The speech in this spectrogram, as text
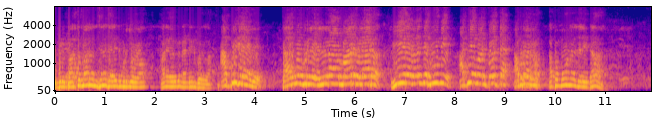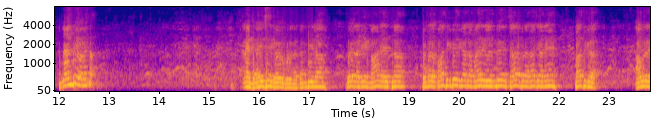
இப்படி பத்து மாடு வந்துச்சுன்னா ஜல்லிட்டு முடிஞ்சுவோம். அனைவருக்கும் நன்றின்னு போயிடலாம். அப்படி கிடையாது. தர்மபுரியில எல்லா மாடு விளையாடும். வீர விளைஞ்ச பூமி அதியமான் கோட்டை. இருக்கும். அப்ப மூணு நாள் ஜல்லிட்டா நன்றி வணக்கம். அண்ணே தயவு செய்து கவர் போடுங்க தம்பிலா போராடி மாடு ஏத்துனா உங்களை பார்த்துக்கிட்டே இருக்காரு மதுரையில இருந்து சாலப்பட ராஜானே பாத்துக்க அவரு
